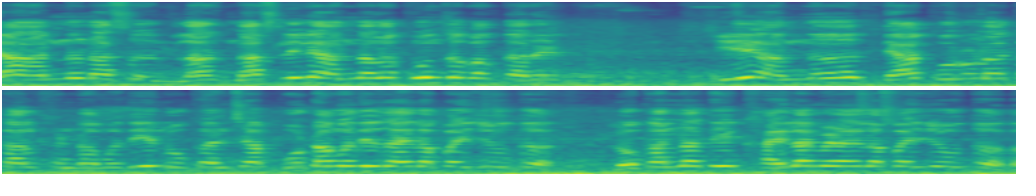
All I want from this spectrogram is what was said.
या अन्न नास ला- नासलेल्या अन्नाला कोण जबाबदार आहे? हे अन्न त्या कोरोना कालखंडामध्ये लोकांच्या पोटामध्ये जायला पाहिजे होतं. लोकांना ते खायला मिळायला पाहिजे होतं.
